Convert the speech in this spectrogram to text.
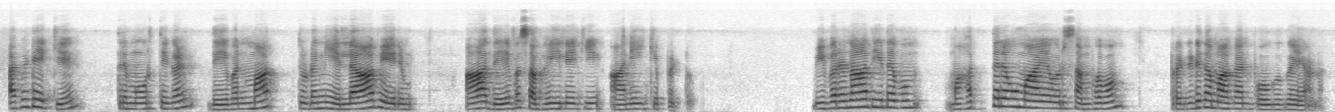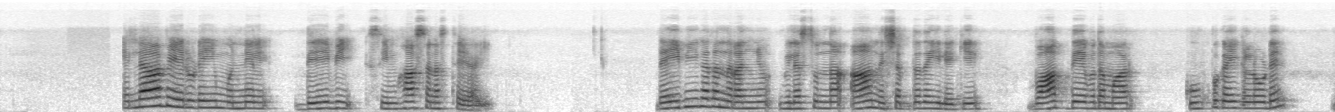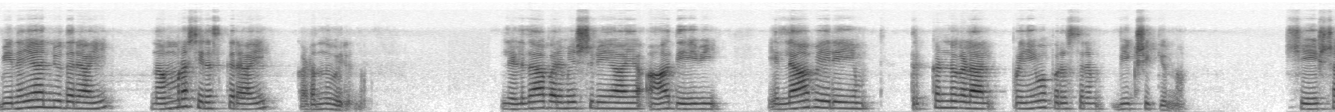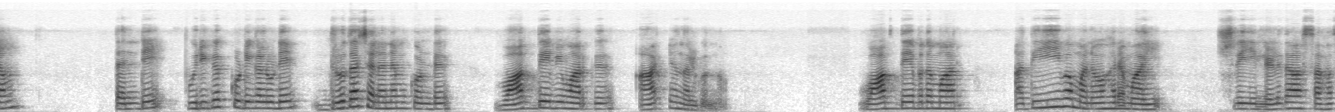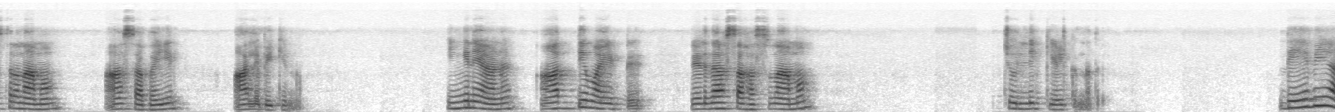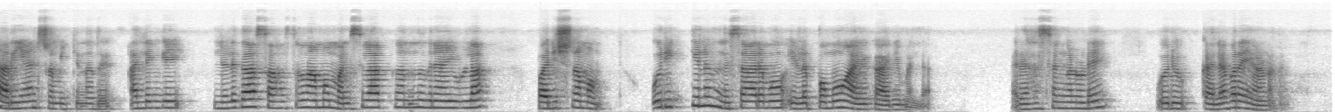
അവിടേക്ക് ത്രിമൂർത്തികൾ ദേവന്മാർ തുടങ്ങിയ എല്ലാവരും ആ ദേവസഭയിലേക്ക് ആനയിക്കപ്പെട്ടു. വിവരണാതീതവും മഹത്തരവുമായ ഒരു സംഭവം പ്രകടിതമാകാൻ പോകുകയാണ്. എല്ലാ പേരുടെയും മുന്നിൽ ദേവി സിംഹാസനസ്ഥയായി. ദൈവീകത നിറഞ്ഞു വിലസുന്ന ആ നിശബ്ദതയിലേക്ക് വാഗ്ദേവതമാർ കൂപ്പുകൈകളോടെ വിനയാന്യുതരായി നമ്രശിരസ്കരായി കടന്നു വരുന്നു ലളിതാ പരമേശ്വരിയായ ആ ദേവി എല്ലാ പേരെയും തൃക്കണ്ണുകളാൽ പ്രേമപുരസരം വീക്ഷിക്കുന്നു. ശേഷം തന്റെ പുരികക്കൊടികളുടെ ദ്രുതചലനം കൊണ്ട് വാഗ്ദേവിമാർക്ക് ആജ്ഞ നൽകുന്നു. വാഗ്ദേവതമാർ അതീവ മനോഹരമായി ശ്രീ ലളിതാ സഹസ്രനാമം ആ സഭയിൽ ആലപിക്കുന്നു. ഇങ്ങനെയാണ് ആദ്യമായിട്ട് ലളിതാ സഹസ്രനാമം ചൊല്ലിക്കേൾക്കുന്നത്. ദേവിയെ അറിയാൻ ശ്രമിക്കുന്നത് അല്ലെങ്കിൽ ലളിതാ സഹസ്രനാമം മനസ്സിലാക്കുന്നതിനായുള്ള പരിശ്രമം ഒരിക്കലും നിസ്സാരമോ എളുപ്പമോ ആയ കാര്യമല്ല. രഹസ്യങ്ങളുടെ ഒരു കലവറയാണത്.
